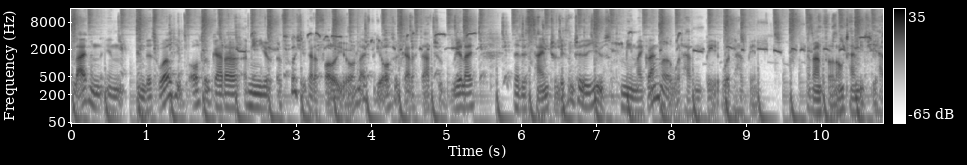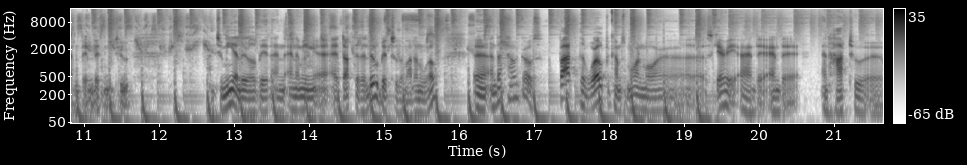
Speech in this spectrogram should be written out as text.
alive in, in, in this world, you've also gotta, I mean, you of course you gotta follow your own life, but you also gotta start to realize that it's time to listen to the youth. I mean, my grandmother would haven't be wouldn't have been around for a long time if she hadn't been listening to to me a little bit, and, and I mean, uh, adopted a little bit to the modern world, uh, and that's how it goes. But the world becomes more and more uh, scary and and uh, and hard to uh,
